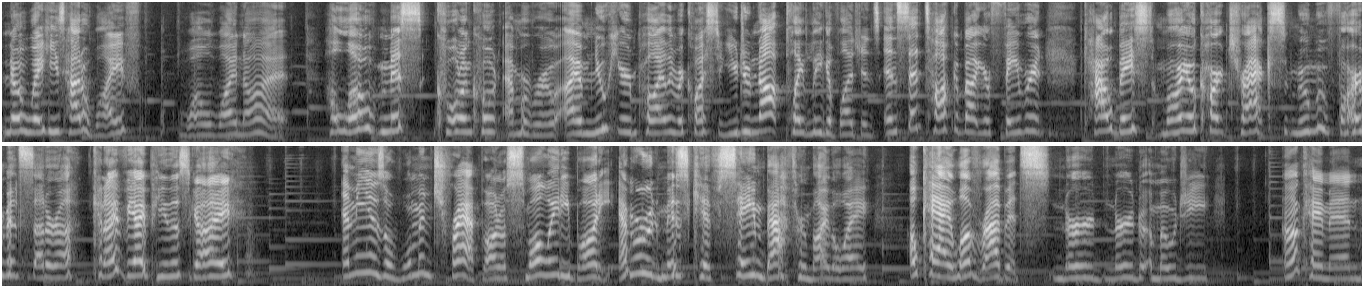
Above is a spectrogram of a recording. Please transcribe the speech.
no way he's had a wife. Well, why not? Hello, Miss quote-unquote Emiru. I am new here and politely requesting you do not play League of Legends. Instead, talk about your favorite cow-based Mario Kart tracks, Moo Moo Farm, etc. Can I VIP this guy? Emmy is a woman trap on a small lady body. Emerald Mizkif, same bathroom, by the way. Okay, I love rabbits. Nerd, nerd emoji. Okay, man.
